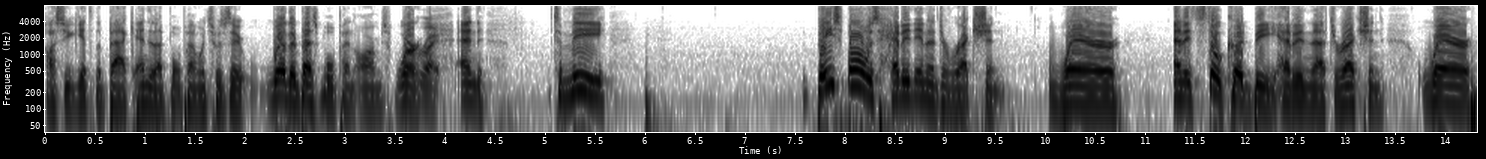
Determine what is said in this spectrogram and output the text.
uh, so you get to the back end of that bullpen, which was their, where their best bullpen arms were. Right. And to me, baseball was headed in a direction where, and it still could be headed in that direction, where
